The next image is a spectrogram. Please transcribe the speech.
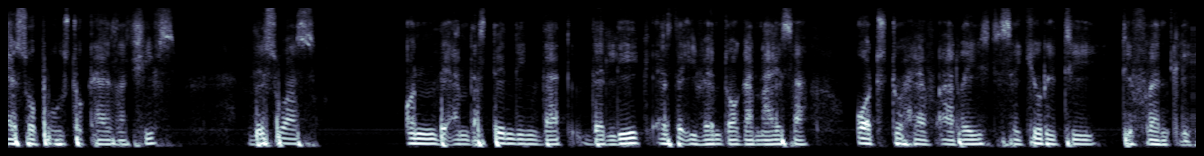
as opposed to Kaiser Chiefs. This was on the understanding that the league, as the event organizer, ought to have arranged security differently.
